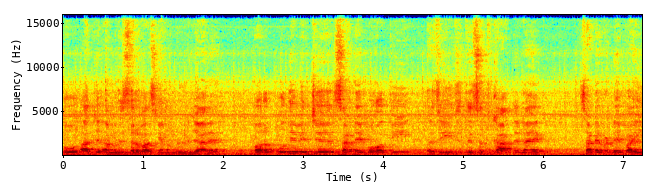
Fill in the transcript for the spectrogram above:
ਉਹ ਅੱਜ ਅੰਮ੍ਰਿਤਸਰ ਵਾਸੀਆਂ ਨੂੰ ਮਿਲਣ ਜਾ ਰਿਹਾ ਔਰ ਉਹਦੇ ਵਿੱਚ ਸਾਡੇ ਬਹੁਤ ਹੀ ਅਜ਼ੀਜ਼ ਤੇ ਸਤਿਕਾਰ ਦੇ ਲਾਇਕ ਸਾਡੇ ਵੱਡੇ ਭਾਈ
